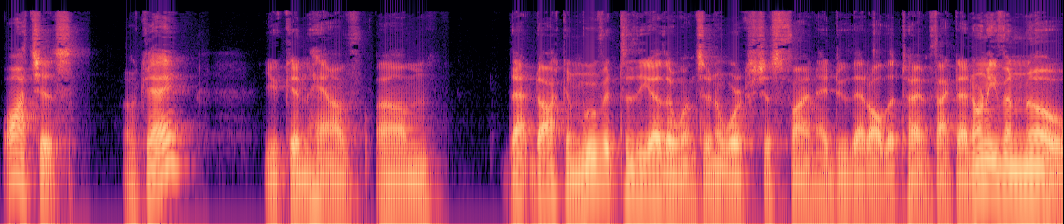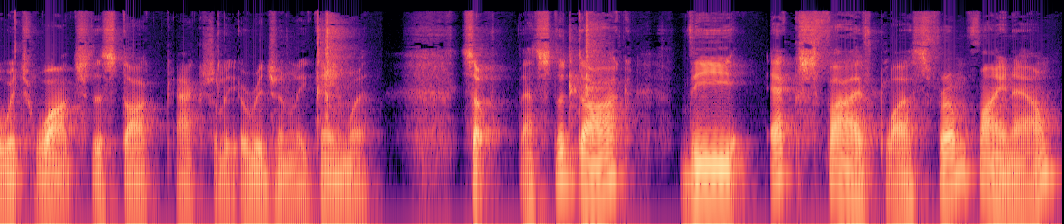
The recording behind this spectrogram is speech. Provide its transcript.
watches. Okay? You can have um, that dock and move it to the other ones, and it works just fine. I do that all the time. In fact, I don't even know which watch this dock actually originally came with. So that's the dock. The X5 Plus from Finow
